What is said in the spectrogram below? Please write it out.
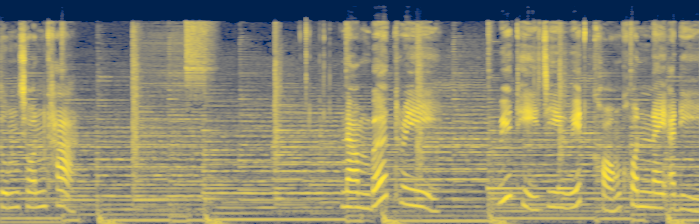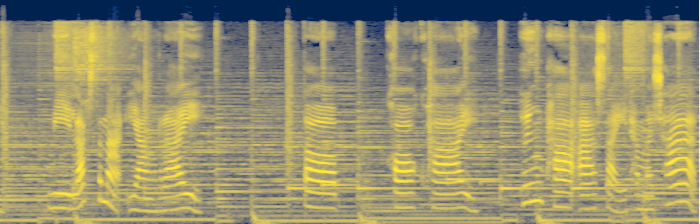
ชุมชนค่ะ Number 3 วิถีชีวิตของคนในอดีต มีลักษณะอย่างไร ตอบ คอควาย พึ่งพาอาศัยธรรมชาติ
